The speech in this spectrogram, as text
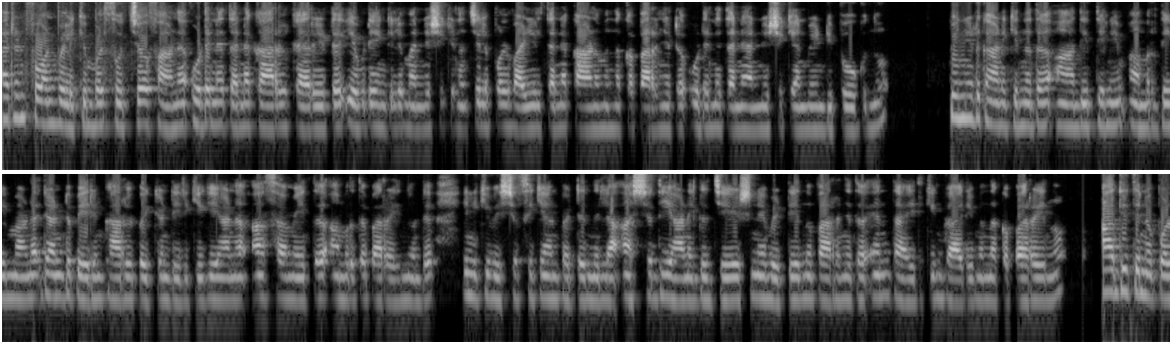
അരുൺ ഫോൺ വിളിക്കുമ്പോൾ സ്വിച്ച് ഓഫ് ആണ്. ഉടനെ തന്നെ കാറിൽ കയറിയിട്ട് എവിടെയെങ്കിലും അന്വേഷിക്കണം. ചിലപ്പോൾ വഴിയിൽ തന്നെ കാണുമെന്നൊക്കെ പറഞ്ഞിട്ട് ഉടനെ തന്നെ അന്വേഷിക്കാൻ വേണ്ടി പോകുന്നു. പിന്നീട് കാണിക്കുന്നത് ആദിത്യനെയും അമൃതയുമാണ്. രണ്ടുപേരും കാറിൽ പോയിക്കൊണ്ടിരിക്കുകയാണ്. ആ സമയത്ത് അമൃത പറയുന്നുണ്ട് എനിക്ക് വിശ്വസിക്കാൻ പറ്റുന്നില്ല. അശ്വതിയാണെങ്കിൽ ജയേഷിനെ വെട്ടിയെന്ന് പറഞ്ഞത് എന്തായിരിക്കും കാര്യമെന്നൊക്കെ പറയുന്നു. ആദ്യത്തിനപ്പോൾ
